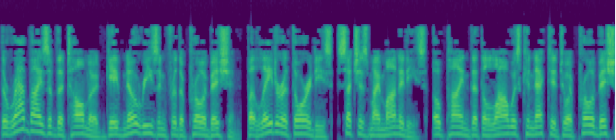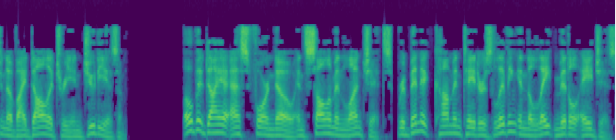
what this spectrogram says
The rabbis of the Talmud gave no reason for the prohibition, but later authorities, such as Maimonides, opined that the law was connected to a prohibition of idolatry in Judaism. Obadiah Sforno and Solomon Luntschitz, rabbinic commentators living in the late Middle Ages,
